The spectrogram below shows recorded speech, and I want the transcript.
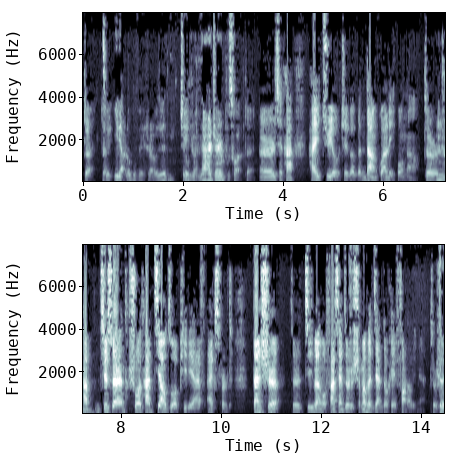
对对就。一点都不费事儿。我觉得这软件还真是不错。对，而而且它还具有这个文档管理功能，就是它、嗯其实虽然说它叫做 PDF Expert，但是就是基本我发现就是什么文件都可以放到里面，就是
